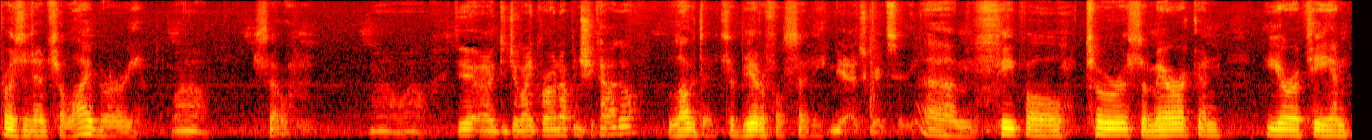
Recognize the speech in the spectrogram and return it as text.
presidential library. Wow. So Wow. Wow. Did, uh, did you like growing up in Chicago? Loved it. It's a beautiful city. Yeah, it's a great city. Um, people, tourists, American, European,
